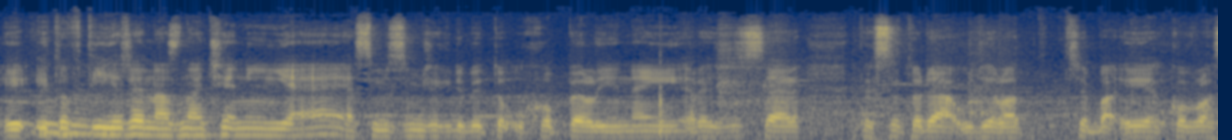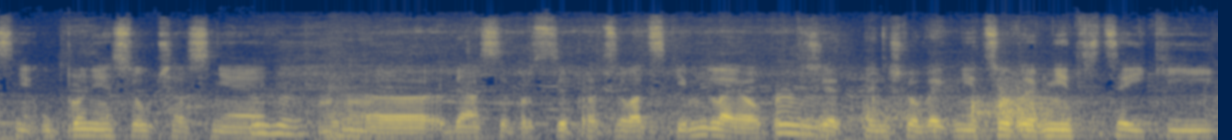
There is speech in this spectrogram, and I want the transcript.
I, i to v té hře naznačený je, já si myslím, že kdyby to uchopil jiný režisér, režisér, tak se to dá udělat třeba i jako vlastně úplně současně. Mm-hmm. Dá se prostě pracovat s tímhle, jo, protože ten člověk něco vevnitř cítí,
